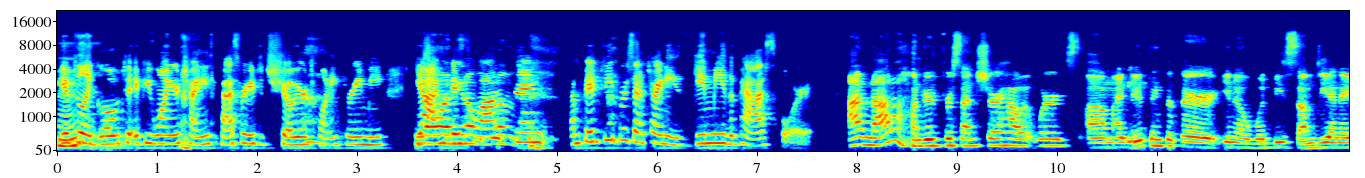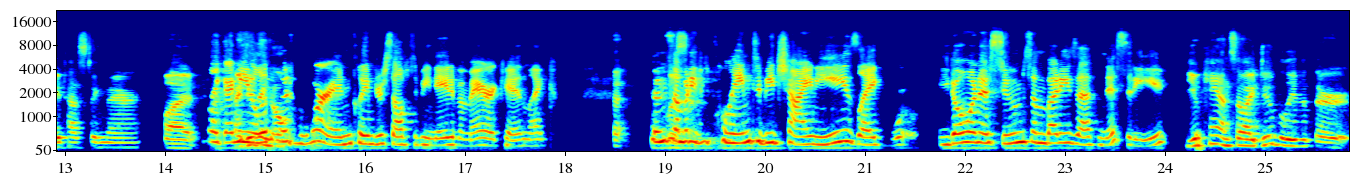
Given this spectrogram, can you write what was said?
You have to like go to if you want your Chinese passport, you have to show your 23 and me. Yeah, No, I'm and you know, a lot of- 50%, I'm 50% Chinese. Give me the passport. I'm not hundred percent sure how it works. Um, I do think that there, you know, would be some DNA testing there, but Like, I I mean, do think- Elizabeth Warren claimed herself to be Native American. Like, Uh, couldn't somebody listen. just claim to be Chinese? Like, you don't want to assume somebody's ethnicity. you can. So I do believe that there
